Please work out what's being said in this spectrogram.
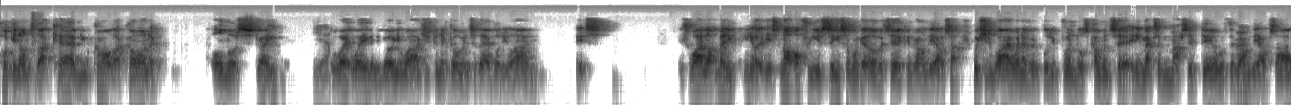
hugging onto that curve. You come out of that corner almost straight. Yeah. The way, where you're going to go, you are just going to go into their bloody line. It's it's why not many, you know, it's not often you see someone get overtaken around the outside, which is why whenever bloody Brundle's commentating, he makes a massive deal with the round the outside,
